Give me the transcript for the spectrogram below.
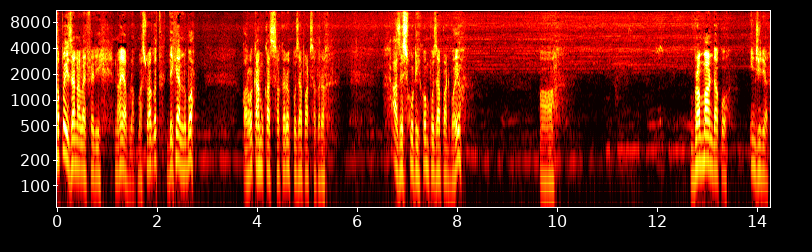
सबैजनालाई फेरि नयाँ भ्लगमा स्वागत। देखिहाल्नु भयो। घरको कामकाज सकेर पूजापाठ सकेर आज स्कुटीको पनि पूजापाठ भयो। ब्रह्माण्डको इन्जिनियर।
